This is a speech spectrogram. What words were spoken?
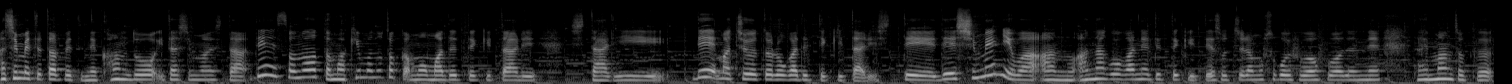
初めて食べてね感動いたしました。でその後巻物とかも、ま出てきたりしたりで、まあ、中トロが出てきたりしてで締めにはあの穴子がね出てきてそちらもすごいふわふわでね大満足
